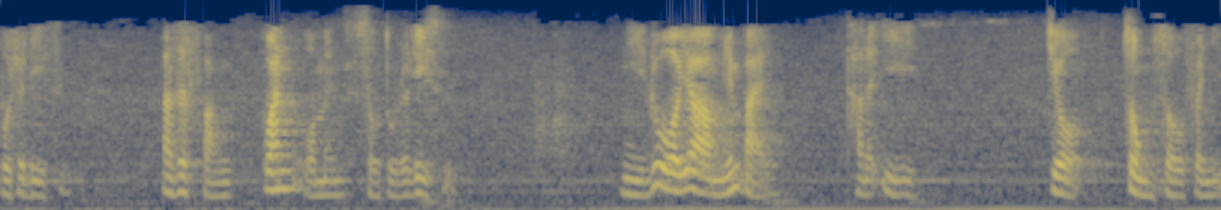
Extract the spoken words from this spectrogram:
不是历史。但是反观我们所读的历史，你若要明白它的意义，就众说纷纭。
